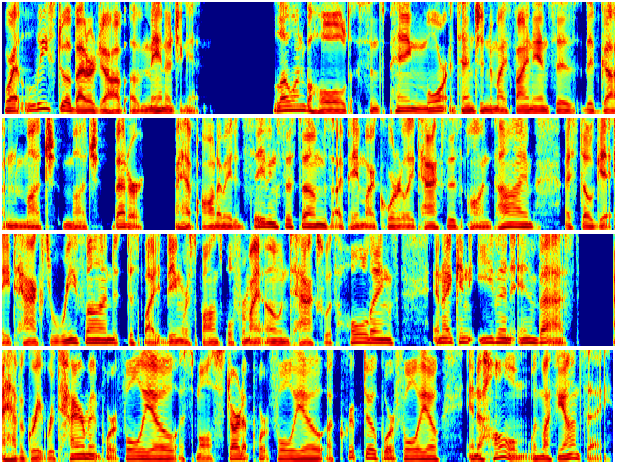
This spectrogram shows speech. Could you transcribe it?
or at least do a better job of managing it. Lo and behold, since paying more attention to my finances, they've gotten much, much better. I have automated saving systems, I pay my quarterly taxes on time, I still get a tax refund despite being responsible for my own tax withholdings, and I can even invest. I have a great retirement portfolio, a small startup portfolio, a crypto portfolio, and a home with my fiance.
